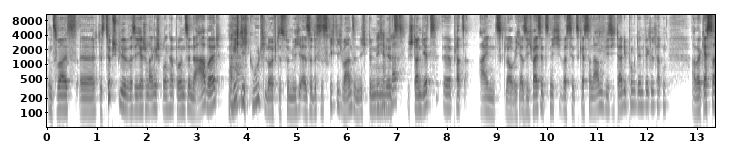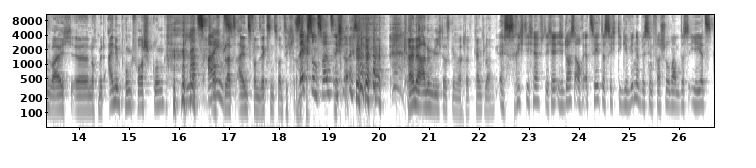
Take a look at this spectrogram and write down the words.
Und zwar ist äh, das Tippspiel, was ich ja schon angesprochen habe, bei uns in der Arbeit, Aha. richtig gut läuft es für mich. Also das ist richtig Wahnsinn. Ich bin Welcher jetzt, Platz? stand jetzt äh, Platz 1, glaube ich. Also ich weiß jetzt nicht, was jetzt gestern Abend, wie sich da die Punkte entwickelt hatten. Aber gestern war ich äh, noch mit einem Punkt Vorsprung Platz 1. auf Platz 1 von 26 Leuten. 26 Leute? Keine Ahnung, wie ich das gemacht habe. Kein Plan. Es ist richtig heftig. Du hast auch erzählt, dass sich die Gewinne ein bisschen verschoben haben, dass ihr jetzt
